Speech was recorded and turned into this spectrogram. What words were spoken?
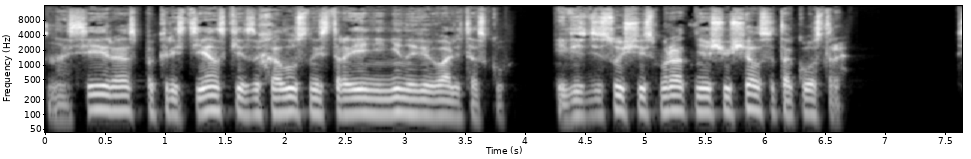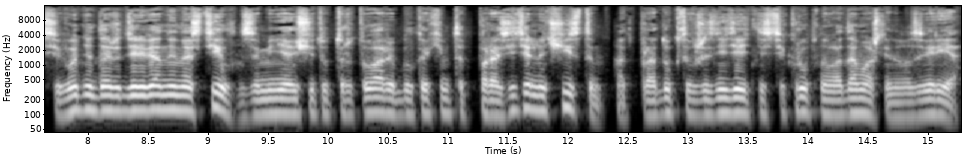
На сей раз по-крестьянски захолустные строения не навевали тоску, и вездесущий смрад не ощущался так остро. Сегодня даже деревянный настил, заменяющий тут тротуары, был каким-то поразительно чистым от продуктов жизнедеятельности крупного домашнего зверя.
